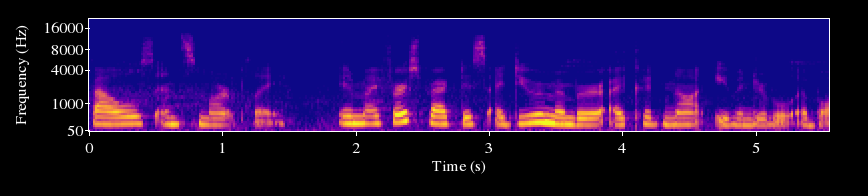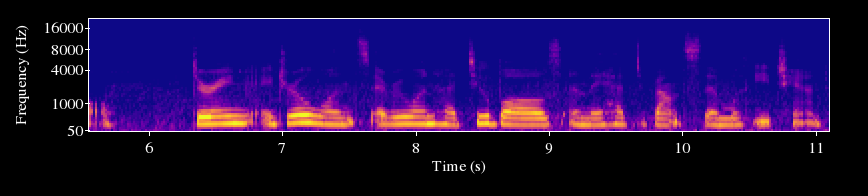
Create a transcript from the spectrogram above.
fouls, and smart play. In my first practice, I do remember I could not even dribble a ball. During a drill once, everyone had two balls and they had to bounce them with each hand.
